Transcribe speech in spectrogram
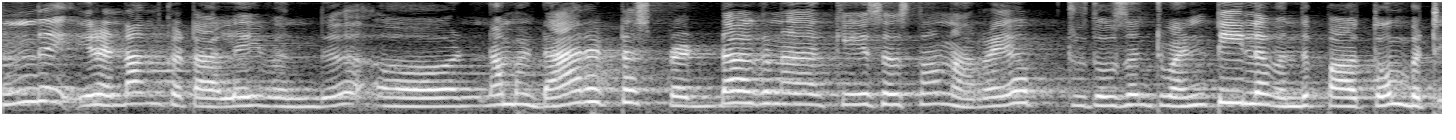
இந்த இரண்டாம் கட்ட அலை வந்து நம்ம டைரெக்டாக ஸ்ப்ரெட் ஆகின கேசஸ் தான் நிறையா டூ தௌசண்ட் டுவெண்ட்டியில் வந்து பார்த்தோம். பட்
